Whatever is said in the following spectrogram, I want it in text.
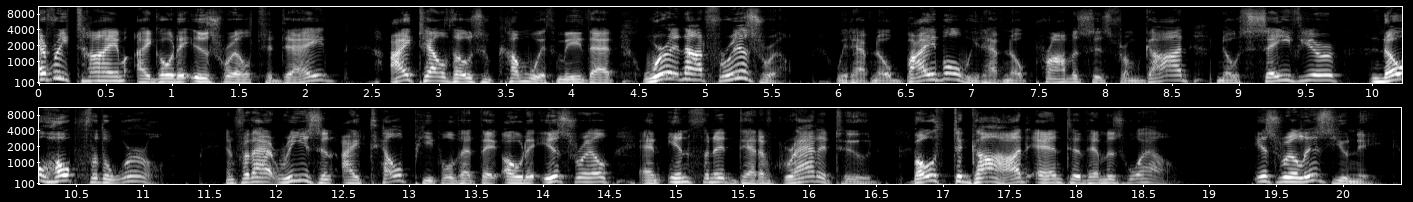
Every time I go to Israel today, I tell those who come with me that were it not for Israel, we'd have no Bible, we'd have no promises from God, no Savior, no hope for the world. And for that reason, I tell people that they owe to Israel an infinite debt of gratitude, both to God and to them as well. Israel is unique.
